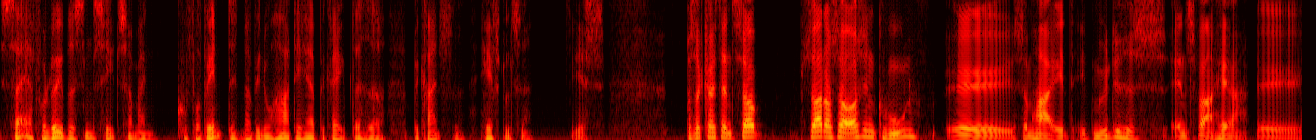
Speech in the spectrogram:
så er forløbet sådan set, som man kunne forvente, når vi nu har det her begreb, der hedder begrænset hæftelse. Yes. Og så Christian, så, så er der så også en kommune, øh, som har et, et myndighedsansvar her, øh,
